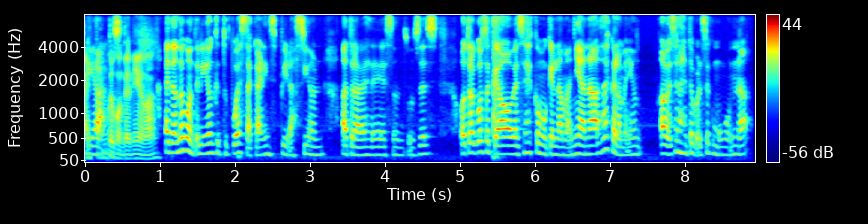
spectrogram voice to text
Hay digamos. tanto contenido, ¿ah? Hay tanto contenido que tú puedes sacar inspiración a través de eso. Entonces, otra cosa que hago a veces es como que en la mañana, ¿sabes que en la mañana a veces la gente parece como una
